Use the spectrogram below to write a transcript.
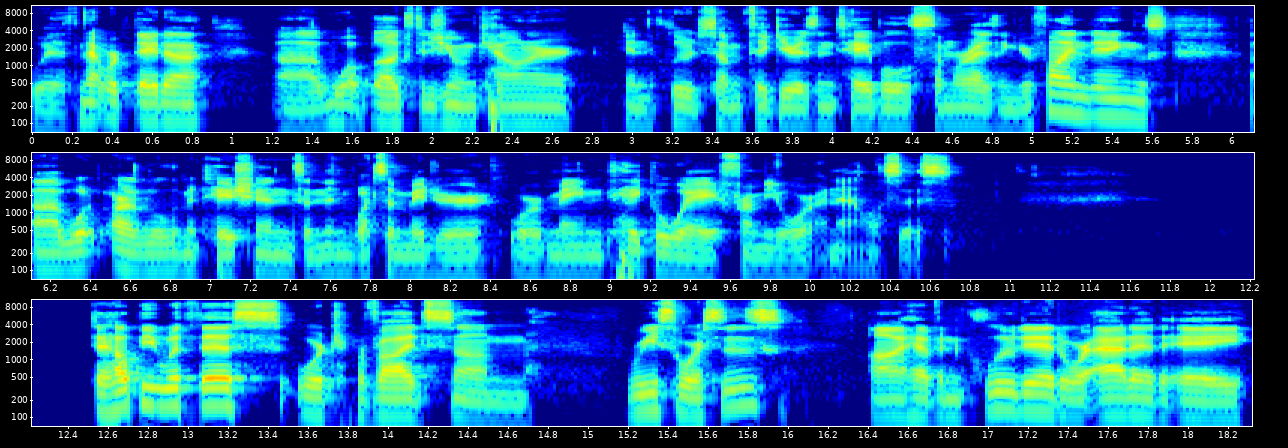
with network data? Uh, what bugs did you encounter? Include some figures and tables summarizing your findings. Uh, what are the limitations, and then what's a major or main takeaway from your analysis? To help you with this, or to provide some resources, I have included or added a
